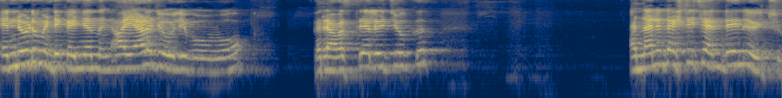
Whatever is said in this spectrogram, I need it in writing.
എന്നോട് മിണ്ടിക്കഴിഞ്ഞാൽ അയാളെ ജോലി പോവോ ഒരവസ്ഥ ആലോചിച്ച് നോക്ക്. എന്നാലും കഷ്ടിച്ച് എന്തേന്ന് ചോദിച്ചു.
